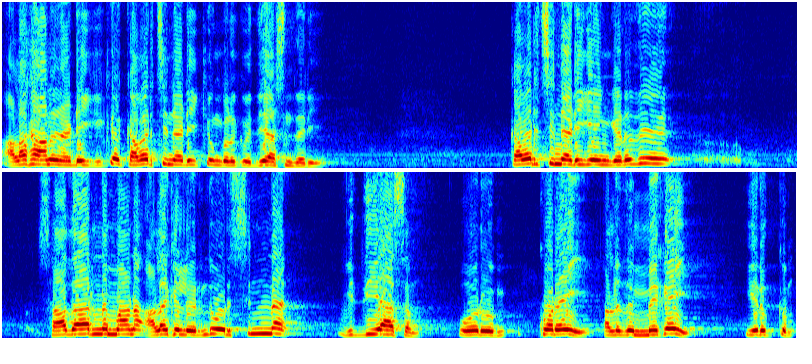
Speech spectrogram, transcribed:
அழகான நடிகைக்கு கவர்ச்சி நடிகைக்கு உங்களுக்கு வித்தியாசம் தெரியும். கவர்ச்சி நடிகைங்கிறது சாதாரணமான அழகிலிருந்து ஒரு சின்ன வித்தியாசம் ஒரு குறை அல்லது மிகை இருக்கும்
